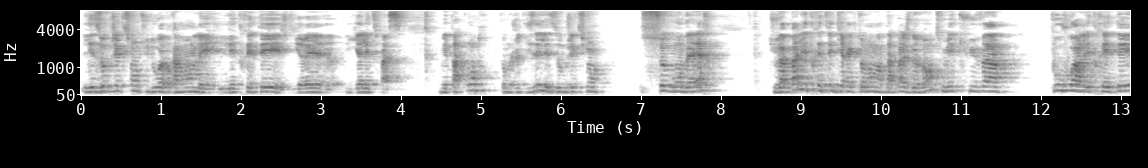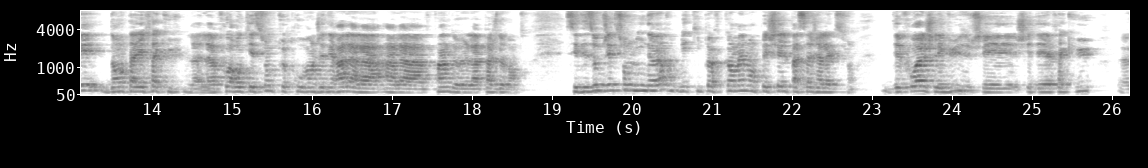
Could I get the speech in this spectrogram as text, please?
les objections, tu dois vraiment les, traiter et je dirais euh, y aller de face. Mais par contre, comme je disais, les objections secondaires, tu vas pas les traiter directement dans ta page de vente, mais tu vas pouvoir les traiter dans ta FAQ, la, foire aux questions que tu retrouves en général à la, à la fin de la page de vente. C'est des objections mineures, mais qui peuvent quand même empêcher le passage à l'action. Des fois, je l'ai vu chez, chez des FAQ euh,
